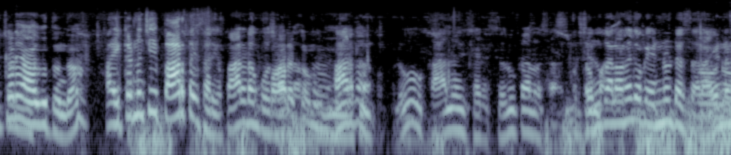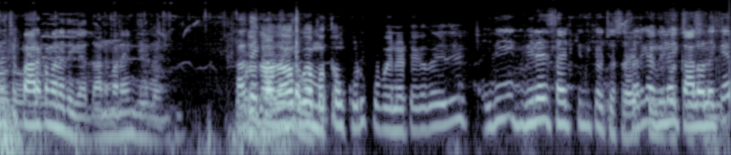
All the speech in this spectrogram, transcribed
ఇక్కడే ఆగుతుందా? ఇక్కడ నుంచి పారుతాయి సార్ పారడం కోసం. ఇప్పుడు కాలువ సరే చెరువు కాలువ సార్. చెరువు కాలం అనేది ఒక ఎండు ఉంటుంది సార్. ఆ ఎండు నుంచి పారకం అనేది దాన్ని మనం ఏం చేయలేము దాదాపుగా మొత్తం కుడుకుపోయినట్టే కదా ఇది? ఇది విలేజ్ సైడ్ కిందకి వచ్చేస్తుంది సార్. ఇక విలేజ్ కాలువలకే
